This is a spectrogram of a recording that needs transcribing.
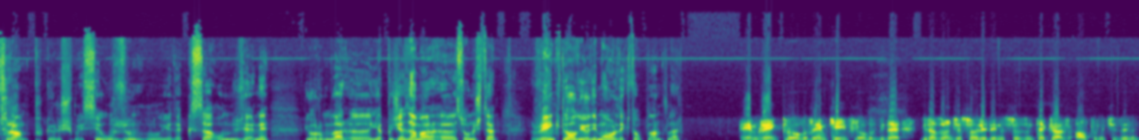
Trump görüşmesi uzun ya da kısa onun üzerine yorumlar yapacağız ama sonuçta renkli oluyor değil mi oradaki toplantılar? Hem renkli olur hem keyifli olur. Bir de biraz önce söylediğiniz sözün tekrar altını çizelim.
